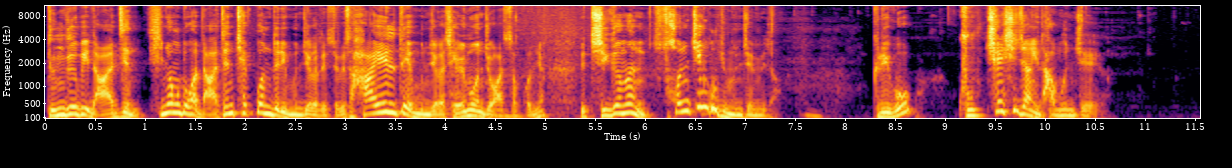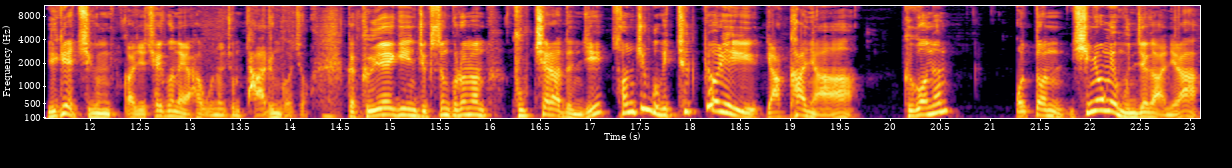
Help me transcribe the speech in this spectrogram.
등급이 낮은 신용도가 낮은 채권들이 문제가 됐어요. 그래서 하이힐드의 문제가 제일 먼저 왔었거든요. 지금은 선진국이 문제입니다. 그리고 국채 시장이 다 문제예요. 이게 지금까지 최근에 하고는 좀 다른 거죠. 그러니까 그 얘기인 즉슨 그러면 국채라든지 선진국이 특별히 약하냐. 그거는 어떤 신용의 문제가 아니라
